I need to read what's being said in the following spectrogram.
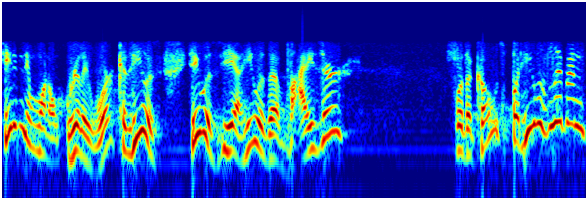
he didn't even want to really work because he was he was yeah he was a advisor for the coach, but he was living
